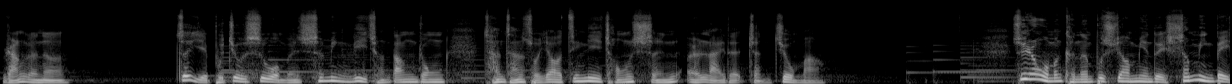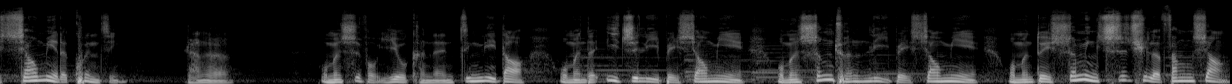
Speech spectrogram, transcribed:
然而呢？这也不就是我们生命历程当中常常所要经历从神而来的拯救吗？虽然我们可能不需要面对生命被消灭的困境，然而我们是否也有可能经历到我们的意志力被消灭，我们生存力被消灭，我们对生命失去了方向，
